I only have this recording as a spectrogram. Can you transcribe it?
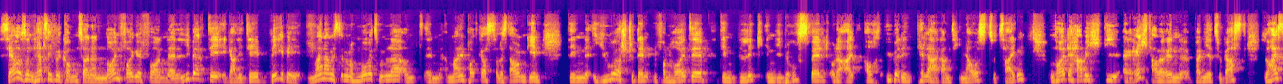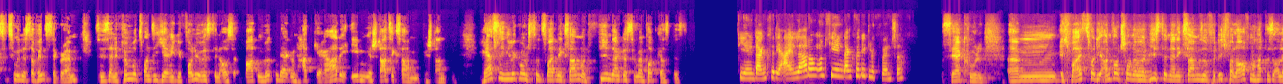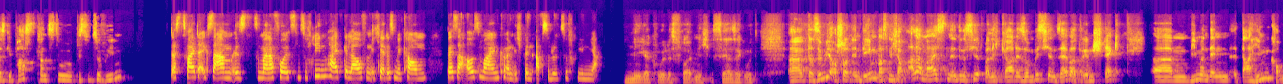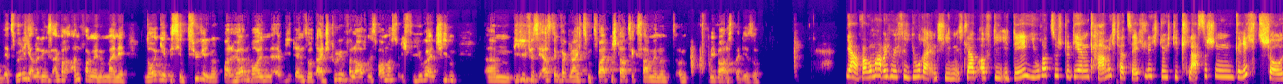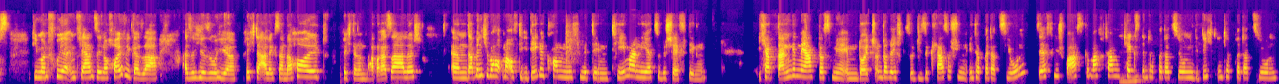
Servus und herzlich willkommen zu einer neuen Folge von Liberté, Egalité, BGB. Mein Name ist immer noch Moritz Müller und in meinem Podcast soll es darum gehen, den Jurastudenten von heute den Blick in die Berufswelt oder auch über den Tellerrand hinaus zu zeigen. Und heute habe ich die Rechthaberin bei mir zu Gast. So heißt sie zumindest auf Instagram. Sie ist eine 25-jährige Volljuristin aus Baden-Württemberg und hat gerade eben ihr Staatsexamen bestanden. Herzlichen Glückwunsch zum zweiten Examen und vielen Dank, dass du in meinem Podcast bist. Vielen Dank für die Einladung und vielen Dank für die Glückwünsche. Sehr cool. Ähm, ich weiß zwar die Antwort schon, aber wie ist denn dein Examen so für dich verlaufen? Hat das alles gepasst? Kannst du, bist du zufrieden? Das zweite Examen ist zu meiner vollsten Zufriedenheit gelaufen. Ich hätte es mir kaum besser ausmalen können. Ich bin absolut zufrieden, ja. Mega cool, das freut mich. Sehr, sehr gut. Äh, da sind wir auch schon in dem, was mich am allermeisten interessiert, weil ich gerade so ein bisschen selber drin stecke, ähm, wie man denn da hinkommt. Jetzt würde ich allerdings einfach anfangen und meine Neugier ein bisschen zügeln und mal hören wollen, äh, wie denn so dein Studium verlaufen ist. Warum hast du dich für Jura entschieden? Ähm, wie lief es erst im Vergleich zum zweiten Staatsexamen und, und wie war das bei dir so? Ja, warum habe ich mich für Jura entschieden? Ich glaube, auf die Idee, Jura zu studieren, kam ich tatsächlich durch die klassischen Gerichtsshows, die man früher im Fernsehen noch häufiger sah. Also hier so hier Richter Alexander Holt, Richterin Barbara Salisch. Ähm, da bin ich überhaupt mal auf die Idee gekommen, mich mit dem Thema näher zu beschäftigen. Ich habe dann gemerkt, dass mir im Deutschunterricht so diese klassischen Interpretationen sehr viel Spaß gemacht haben. Mhm. Textinterpretationen, Gedichtinterpretationen.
